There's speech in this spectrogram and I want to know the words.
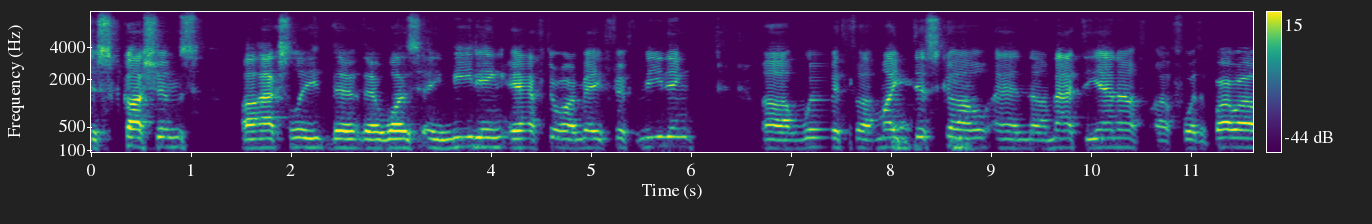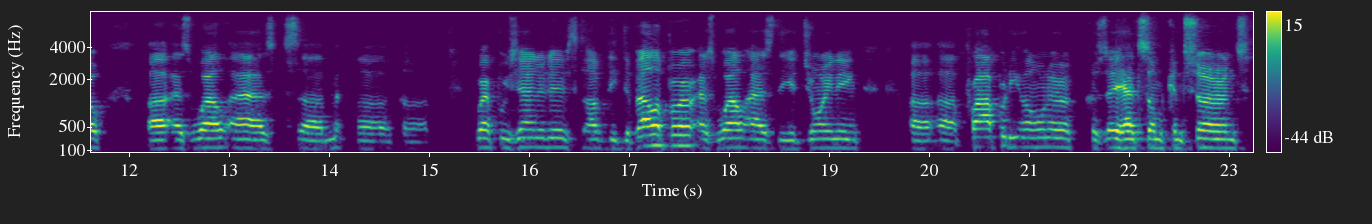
discussions. Actually, there, there was a meeting after our May 5th meeting uh, with uh, Mike Disco and uh, Matt Deanna uh, for the borough, uh, as well as uh, representatives of the developer, as well as the adjoining property owner, because they had some concerns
